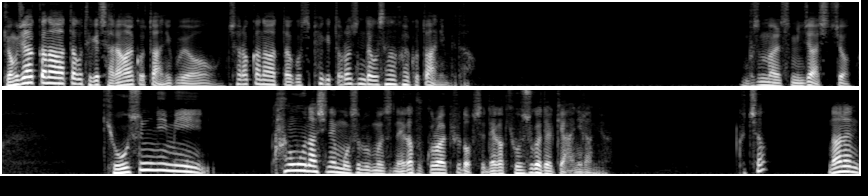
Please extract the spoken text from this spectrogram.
경제학과 나왔다고 되게 자랑할 것도 아니고요. 철학과 나왔다고 스펙이 떨어진다고 생각할 것도 아닙니다. 무슨 말씀인지 아시죠? 교수님이 학문하시는 모습을 보면서 내가 부끄러워할 필요도 없어요. 내가 교수가 될 게 아니라면. 그쵸? 나는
